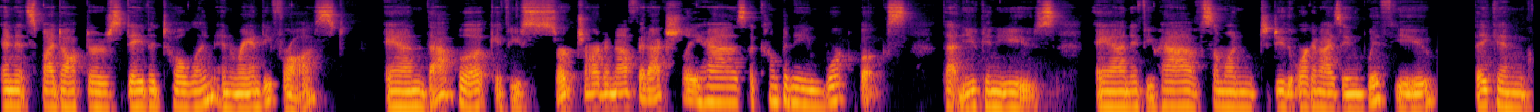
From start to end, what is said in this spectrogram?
and it's by doctors David Tolin and Randy Frost. And that book, if you search hard enough, it actually has accompanying workbooks that you can use. And if you have someone to do the organizing with you, they can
